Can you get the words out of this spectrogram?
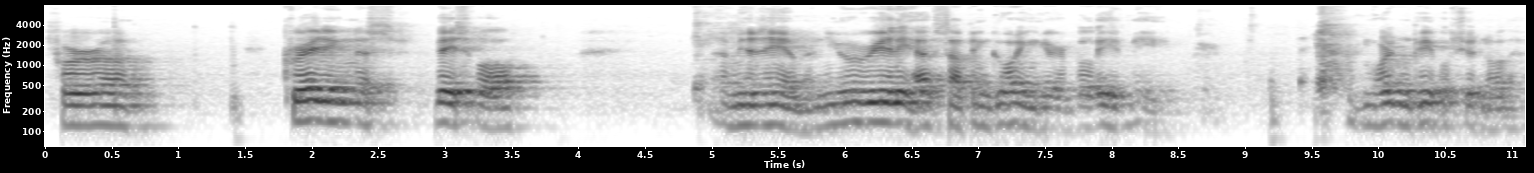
for uh, creating this baseball uh, museum, and you really have something going here. Believe me. Morden people should know that.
